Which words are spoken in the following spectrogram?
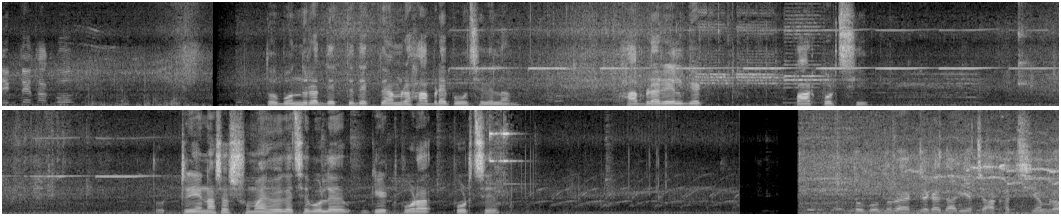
দেখতে থাকো। তো বন্ধুরা, দেখতে দেখতে আমরা হাবড়ায় পৌঁছে গেলাম। হাবড়া রেলগেট পার করছি। তো ট্রেন আসার সময় হয়ে গেছে বলে গেট পড়া, পড়ছে। তো বন্ধুরা, এক জায়গায় দাঁড়িয়ে চা খাচ্ছি আমরা।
